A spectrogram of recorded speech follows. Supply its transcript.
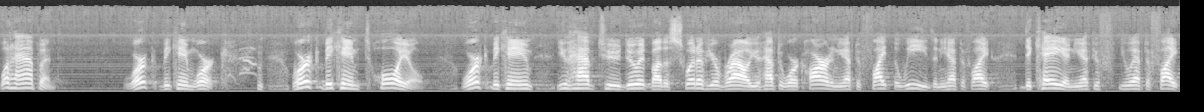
what happened? Work became work. work became toil. Work became you have to do it by the sweat of your brow. You have to work hard and you have to fight the weeds and you have to fight decay and you have to you have to fight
